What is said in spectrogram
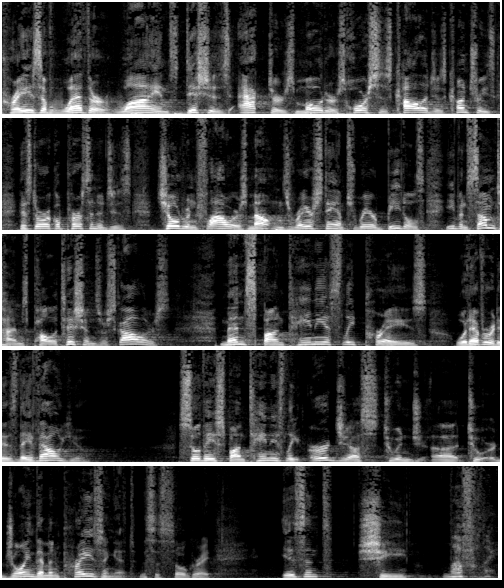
Praise of weather, wines, dishes, actors, motors, horses, colleges, countries, historical personages, children, flowers, mountains, rare stamps, rare beetles, even sometimes politicians or scholars. Men spontaneously praise whatever it is they value. So they spontaneously urge us to, uh, to join them in praising it. This is so great. Isn't she lovely?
